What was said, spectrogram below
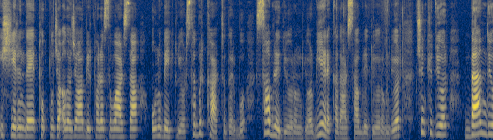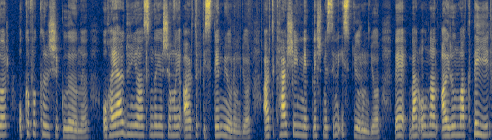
iş yerinde topluca alacağı bir parası varsa onu bekliyor. Sabır kartıdır bu. Sabrediyorum diyor. Bir yere kadar sabrediyorum diyor. Çünkü diyor ben diyor o kafa karışıklığını, o hayal dünyasında yaşamayı artık istemiyorum diyor. Artık her şeyin netleşmesini istiyorum diyor. Ve ben ondan ayrılmak değil,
